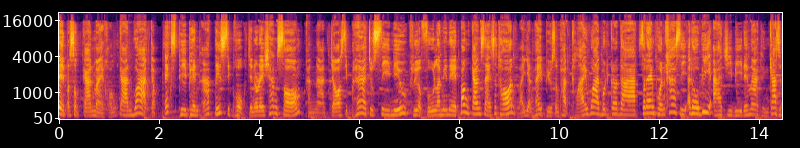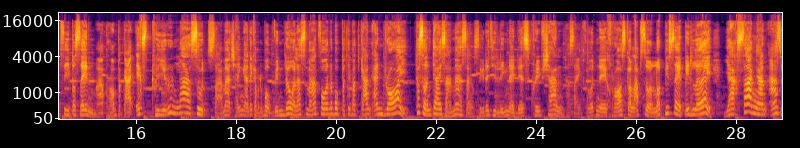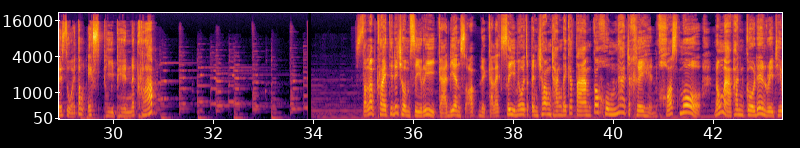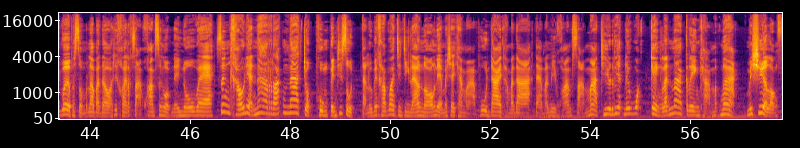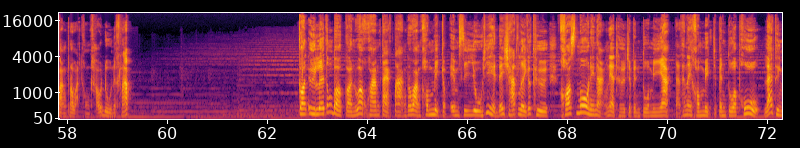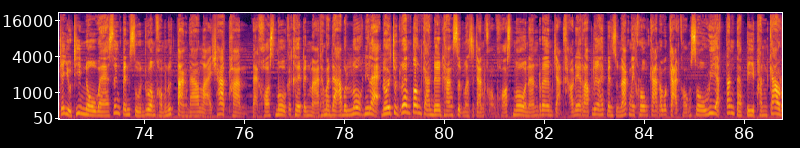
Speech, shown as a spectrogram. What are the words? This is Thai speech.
รดประสบการณ์ใหม่ของการวาดกับ XP Pen Artist 16 Generation 2 ขนาดจอ 15.4 นิ้ว เคลือบฟูลลามิเนตป้องกันแสงสะท้อน และยังให้ผิวสัมผัสคล้ายวาดบนกระดาษ แสดงผลค่าสี Adobe RGB ได้มากถึง 94%มาพร้อมปากกา X3 รุ่นล่าสุด สามารถใช้งานได้กับระบบ Windows และสมาร์ทโฟนระบบปฏิบัติการ Android ถ้าสนใจสามารถสั่งซื้อได้ที่ลิงก์ใน description ถ้าใส่โค้ด NECROSS ก็รับส่วนลดพิเศษไปเลย อยากสร้างงานอาร์ตสวยๆ ต้อง XP Pen นะครับสำหรับใครที่ได้ชมซีรีส์ Guardians of the Galaxy ไม่ว่าจะเป็นช่องทางใดก็ตาม ก็คงน่าจะเคยเห็น Cosmo น้องหมาพันธุ์ Golden Retriever ผสมลาบาดอร์ที่คอยรักษาความสงบในโนแวร์ ซึ่งเขาเนี่ยน่ารัก น่าจกพุงเป็นที่สุด แต่รู้ไหมครับว่าจริง ๆ แล้วน้องเนี่ยไม่ใช่แค่หมาพูดได้ธรรมดา แต่มันมีความสามารถที่เรียกได้ว่าเก่งและน่าเกรงขามมาก ๆ ไม่เชื่อลองฟังประวัติของเขาดูนะครับ ก่อนอื่นเลยต้องบอกก่อนว่าความแตกต่างระหว่างคอมิกกับ MCU ที่เห็นได้ชัดเลยก็คือคอสโมในหนังเนี่ย เธอจะเป็นตัวเมีย แต่ถ้าในคอมิกจะเป็นตัวผู้ และถึงจะอยู่ที่โนแวร์ซึ่งเป็นศูนย์รวมของมนุษย์ต่างดาวหลายชาติพันธุ์ แต่คอสโมก็เคยเป็นหมาธรรมดาบนโลกนี่แหละ โดยจุดเริ่มต้นการเดินทางสุดมหัศจรรย์ของคอสโมนั้นเริ่มจากเขาได้รับเลือกให้เป็นสุนัขในโครงการอวกาศของโซเวียต ตั้งแต่ปี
